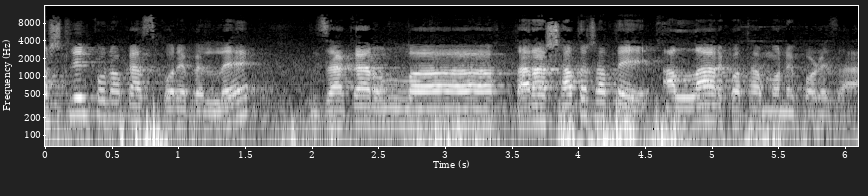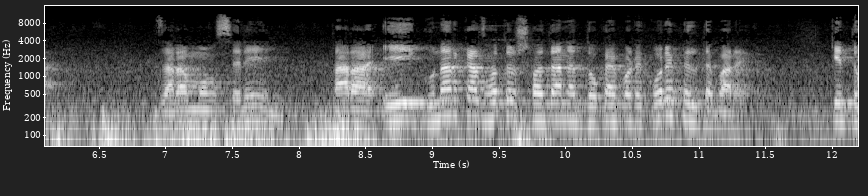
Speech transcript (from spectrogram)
অশ্লীল কোনো কাজ করে ফেললে জাকার উল্লাহ তারা সাথে সাথে আল্লাহর কথা মনে পড়ে যায়। যারা মোহসেনিন, তারা এই গুনার কাজ হয়তো শয়তানের দোকায় পড়ে করে ফেলতে পারে। কিন্তু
